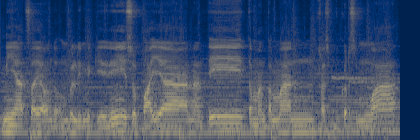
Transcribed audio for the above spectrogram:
niat saya untuk membeli mic ini supaya nanti teman-teman Facebooker semua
